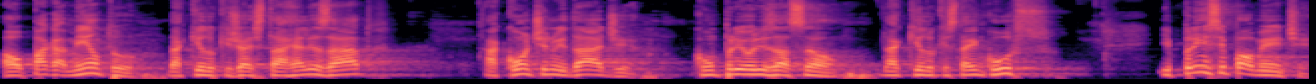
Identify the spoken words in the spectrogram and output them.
ao pagamento daquilo que já está realizado, a continuidade com priorização daquilo que está em curso e, principalmente,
